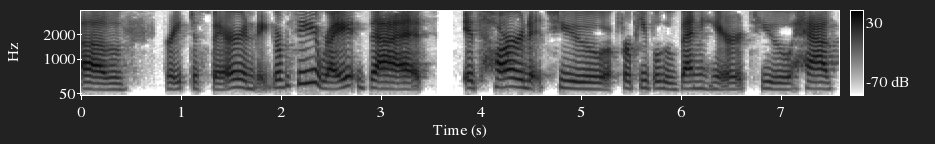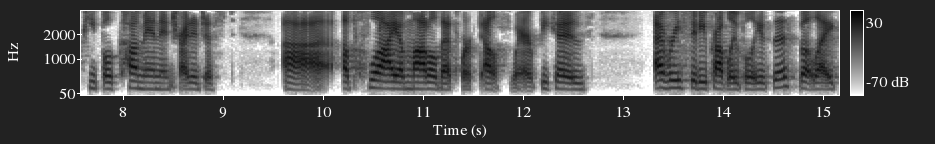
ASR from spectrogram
of great despair and bankruptcy, right? That it's hard to for people who've been here to have people come in and try to just uh, apply a model that's worked elsewhere because every city probably believes this but like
